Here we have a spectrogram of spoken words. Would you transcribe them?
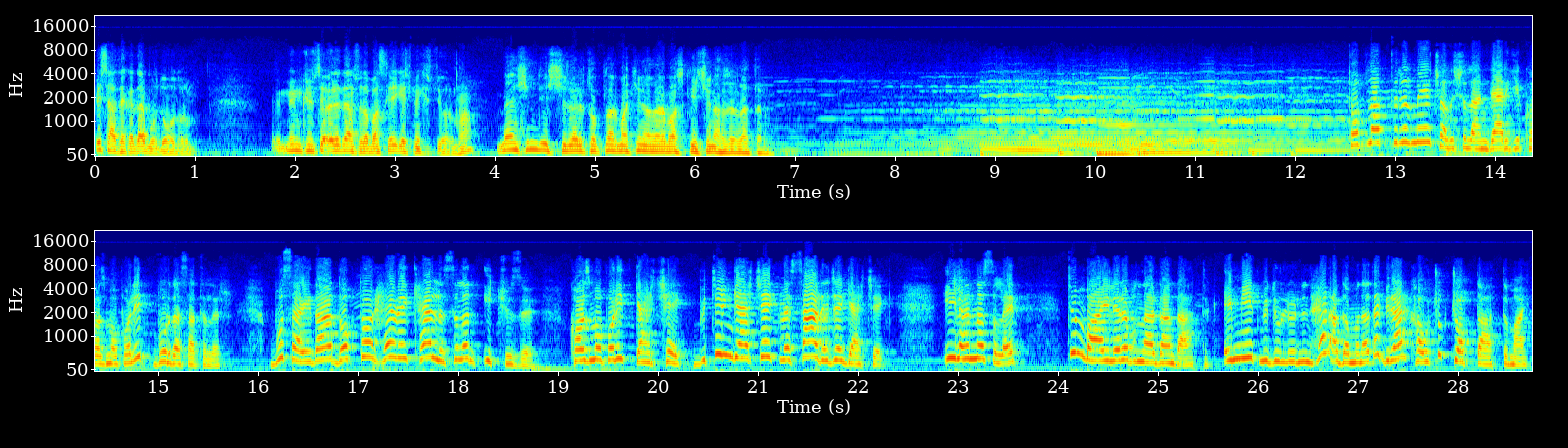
Bir saate kadar burada olurum Mümkünse öğleden sonra baskıya geçmek istiyorum ha. Ben şimdi işçileri toplar makineleri baskı için hazırlatırım. Toplattırılmaya çalışılan dergi Kozmopolit burada satılır. Bu sayıda Doktor Harry Carlisle'ın iç yüzü. Kozmopolit gerçek, bütün gerçek ve sadece gerçek. İlan nasıl et? Tüm bayilere bunlardan dağıttık. Emniyet müdürlüğünün her adamına da birer kauçuk cop dağıttı Mike.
